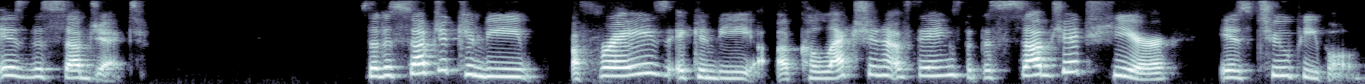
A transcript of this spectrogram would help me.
is the subject. So the subject can be a phrase, it can be a collection of things, but the subject here is two people.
